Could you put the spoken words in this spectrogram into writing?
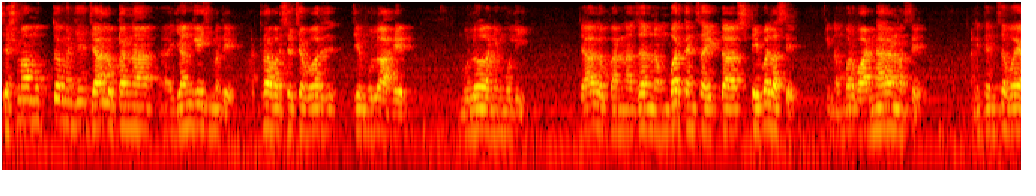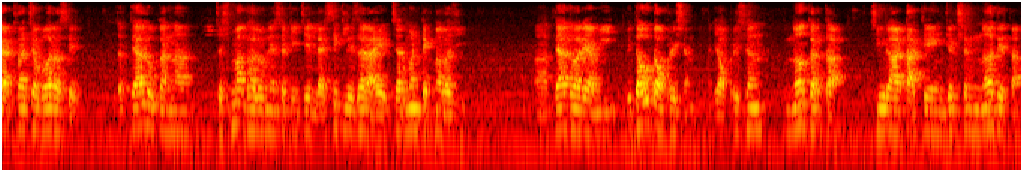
चष्मा मुक्त म्हणजे ज्या लोकांना यंग एजमध्ये अठरा वर्षाच्या वर जे मुलं आहेत मुलं आणि मुली त्या लोकांना जर नंबर त्यांचा एकदा स्टेबल असेल की नंबर वाढणारा नसेल आणि त्यांचं वय अठराच्या वर असेल तर त्या लोकांना चष्मा घालवण्यासाठी जे लॅसिक लेझर आहे जर्मन टेक्नॉलॉजी त्याद्वारे आम्ही विदाऊट ऑपरेशन म्हणजे ऑपरेशन न करता चिरा टाके इंजेक्शन न देता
